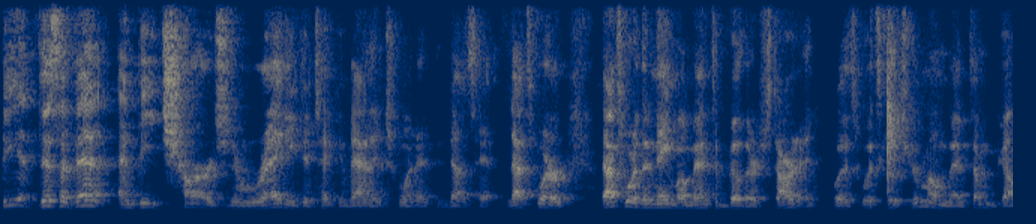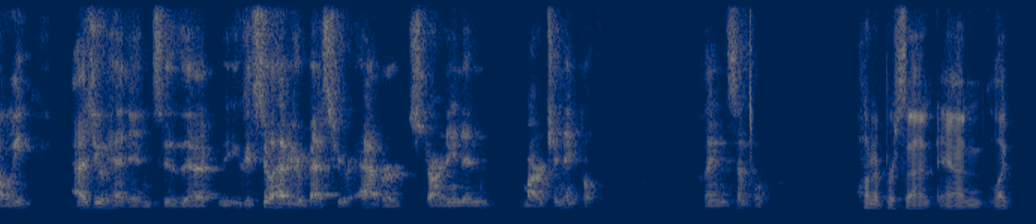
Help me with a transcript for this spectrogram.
be at this event and be charged and ready to take advantage when it does hit. That's where that's where the name Momentum Builder started. Was let's get your momentum going as you head into the you could still have your best year ever starting in March and April. Plain and simple. Hundred percent, and like,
